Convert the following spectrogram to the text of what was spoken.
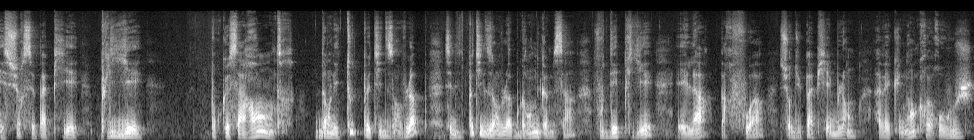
Et sur ce papier plié pour que ça rentre dans les toutes petites enveloppes, c'est des petites enveloppes grandes comme ça, vous dépliez, et là, parfois, sur du papier blanc, avec une encre rouge,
